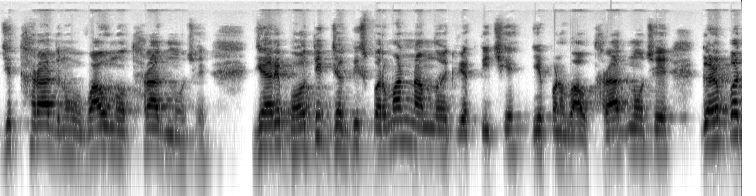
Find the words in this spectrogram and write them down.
જે થરાદનો, વાવનો થરાદનો છે. જ્યારે ભૌતિક જગદીશ પરમાર નામનો એક વ્યક્તિ છે, જે પણ વાવ થરાદનો છે. ગણપત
